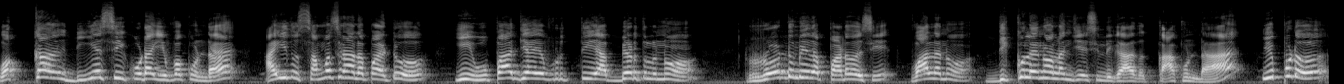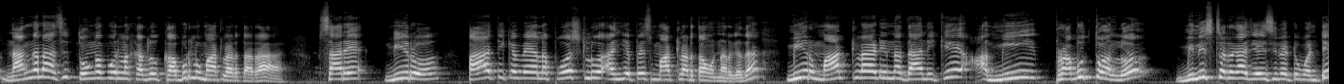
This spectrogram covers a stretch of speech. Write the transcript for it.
ఒక్క డిఎస్సి కూడా ఇవ్వకుండా ఐదు సంవత్సరాల పాటు ఈ ఉపాధ్యాయ వృత్తి అభ్యర్థులను రోడ్డు మీద పడవేసి వాళ్ళను దిక్కులేని వాళ్ళని చేసింది కాదు కాకుండా ఇప్పుడు నంగనాసి తుంగపూర్ల కళ్ళు కబుర్లు మాట్లాడతారా? సరే మీరు పాతిక వేల పోస్టులు అని చెప్పేసి మాట్లాడుతూ ఉన్నారు కదా మీరు మాట్లాడిన దానికి మీ ప్రభుత్వంలో మినిస్టర్గా చేసినటువంటి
